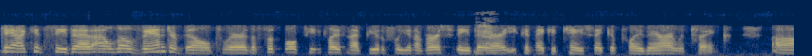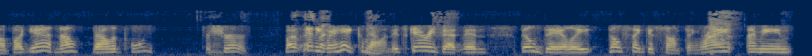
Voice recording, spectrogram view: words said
Yeah, I could see that. Although Vanderbilt, where the football team plays in that beautiful university there, Yeah. you could make a case they could play there, I would think. Uh, but yeah, no, valid point for sure. But anyway, hey, come yeah. on. It's Gary Bettman, Bill Daly. They'll think of something, right? I mean,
